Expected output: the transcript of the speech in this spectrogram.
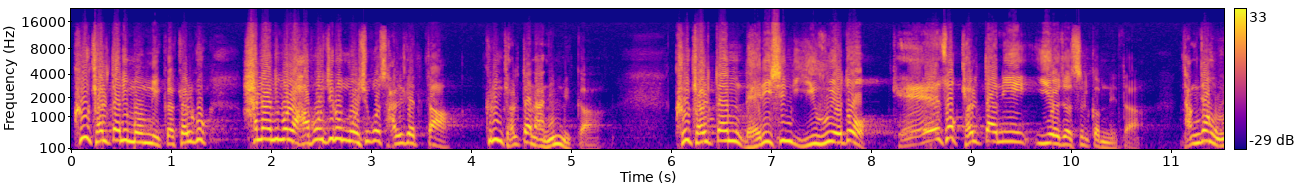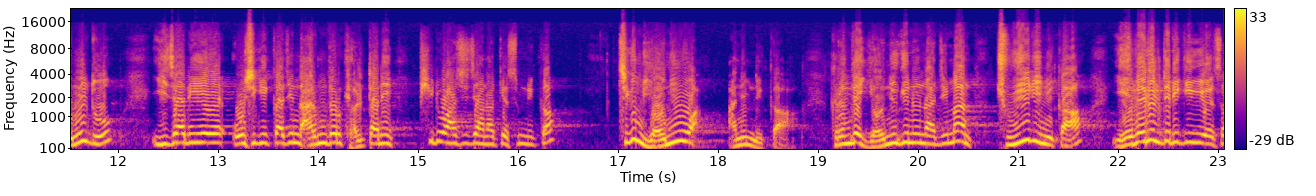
그 결단이 뭡니까? 결국 하나님을 아버지로 모시고 살겠다. 그런 결단 아닙니까? 그 결단 내리신 이후에도 계속 결단이 이어졌을 겁니다. 당장 오늘도 이 자리에 오시기까지 나름대로 결단이 필요하시지 않았겠습니까? 지금 연휴 아닙니까? 그런데 연휴기는 하지만 주일이니까 예배를 드리기 위해서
